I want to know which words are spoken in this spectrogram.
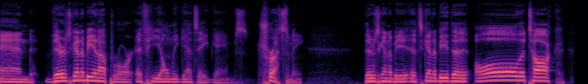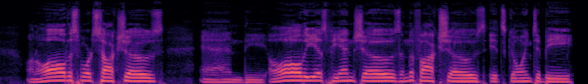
And there's going to be an uproar if he only gets eight games. Trust me. There's going to be it's going to be the all the talk on all the sports talk shows and the all the ESPN shows and the Fox shows. It's going to be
